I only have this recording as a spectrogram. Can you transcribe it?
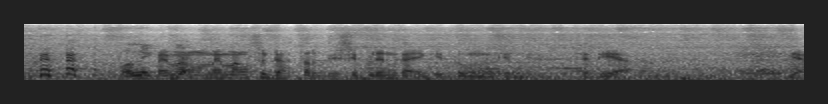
Unik memang ya. memang sudah terdisiplin kayak gitu mungkin ya. Jadi ya, ya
